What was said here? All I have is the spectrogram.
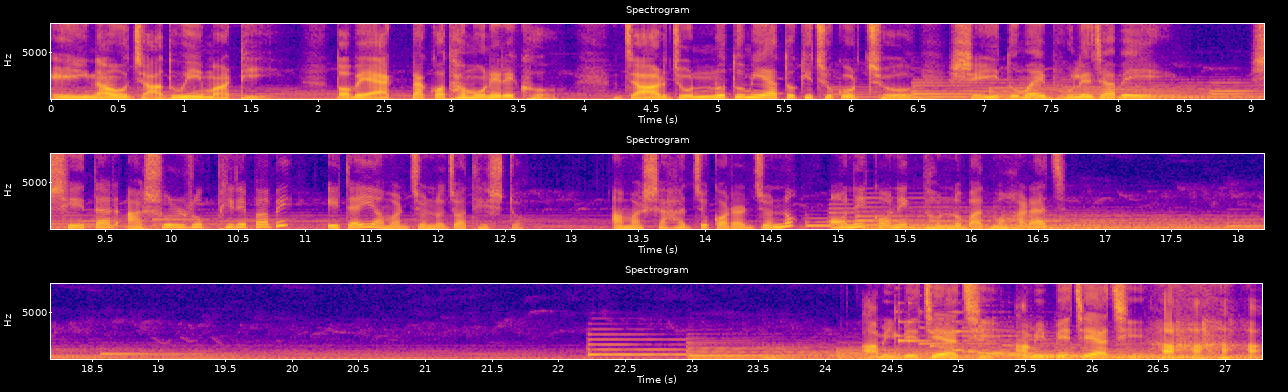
এই নাও জাদুই মাটি। তবে একটা কথা মনে রেখো যার জন্য তুমি এত কিছু করছ সেই তোমায় ভুলে যাবে। সে তার আসল রূপ ফিরে পাবে এটাই আমার জন্য যথেষ্ট। আমার সাহায্য করার জন্য অনেক অনেক ধন্যবাদ মহারাজ। আমি বেঁচে আছি আমি বেঁচে আছি। হা হা হা হা।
